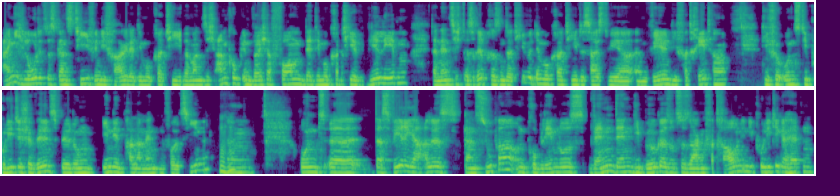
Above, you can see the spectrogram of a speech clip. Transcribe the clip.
eigentlich lodet es ganz tief in die Frage der Demokratie. Wenn man sich anguckt, in welcher Form der Demokratie wir leben, dann nennt sich das repräsentative Demokratie. Das heißt, wir ähm, wählen die Vertreter, die für uns die politische Willensbildung in den Parlamenten vollziehen ziehen. Mhm. Ähm, und äh, das wäre ja alles ganz super und problemlos, wenn denn die Bürger sozusagen Vertrauen in die Politiker hätten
